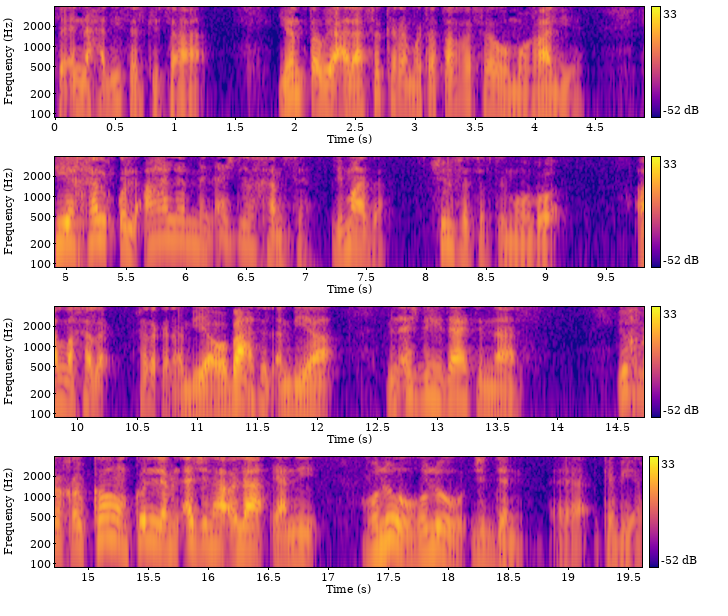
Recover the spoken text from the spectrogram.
فإن حديث الكساء ينطوي على فكرة متطرفة ومغالية. هي خلق العالم من أجل الخمسة. لماذا؟ شنو فلسفة الموضوع؟ الله خلق خلق الأنبياء وبعث الأنبياء من أجل هداية الناس. يخلق الكون كله من أجل هؤلاء يعني غلو غلو جدا آه، كبير.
